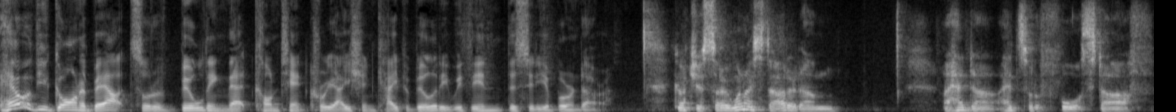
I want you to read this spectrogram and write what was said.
how have you gone about sort of building that content creation capability within the city of Boroondara? Gotcha. So when I started, um, I had uh, I had sort of four staff,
